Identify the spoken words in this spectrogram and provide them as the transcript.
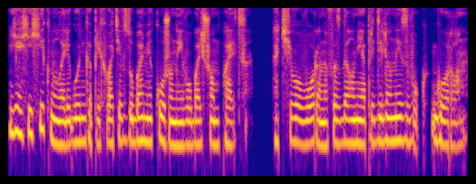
Я хихикнула, легонько прихватив зубами кожу на его большом пальце, отчего Воронов издал неопределенный звук горлом.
